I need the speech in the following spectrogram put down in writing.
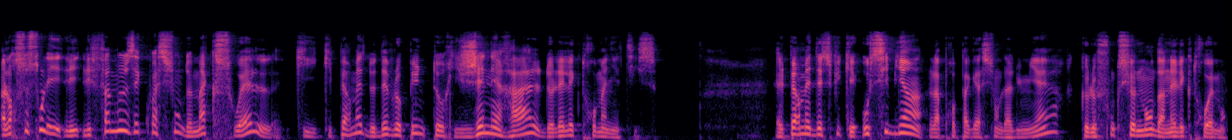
Alors ce sont les, fameuses équations de Maxwell qui, qui permettent de développer une théorie générale de l'électromagnétisme. Elles permettent d'expliquer aussi bien la propagation de la lumière que le fonctionnement d'un électroaimant.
